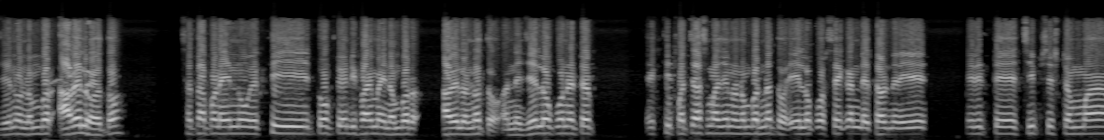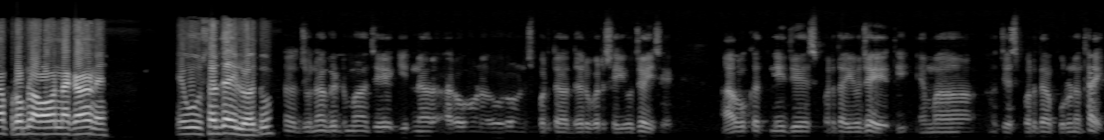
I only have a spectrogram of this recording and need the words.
જેનો નંબર આવેલો હતો. છતાં પણ એનું એકથી ટોપ ટ્વેન્ટી ફાઈવમાં નંબર આવેલો નહોતો અને જે લોકોને ટોપ એકથી પચાસમાં જેનો નંબર નહોતો એ લોકો સેકન્ડ ને થર્ડ એ એ રીતે ચિપ સિસ્ટમમાં પ્રોબ્લેમ આવવાના કારણે એવું સર્જાયેલું હતું. જુનાગઢમાં જે ગિરનાર આરોહણ અવરોહણ સ્પર્ધા દર વર્ષે યોજાય છે, આ વખતની જે સ્પર્ધા યોજાઈ હતી, એમાં જે સ્પર્ધા પૂર્ણ થાય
